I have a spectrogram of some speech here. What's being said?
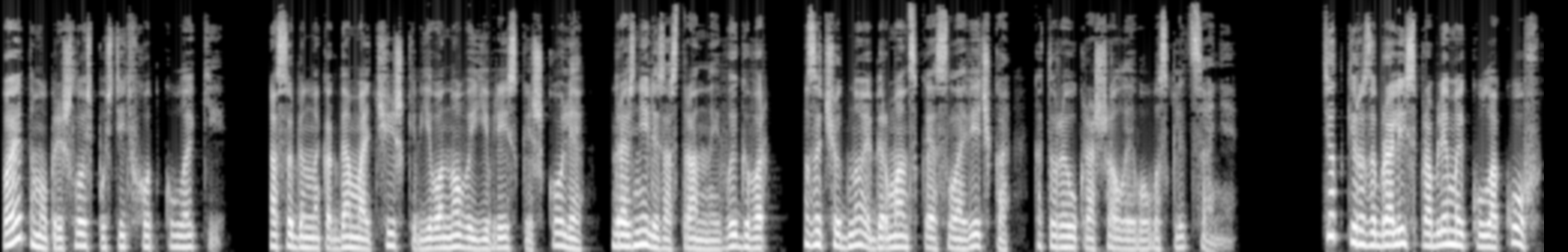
Поэтому пришлось пустить в ход кулаки, особенно когда мальчишки в его новой еврейской школе дразнили за странный выговор, за чудное берманское словечко, которое украшало его восклицание. Тетки разобрались с проблемой кулаков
